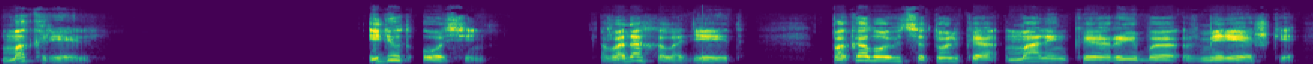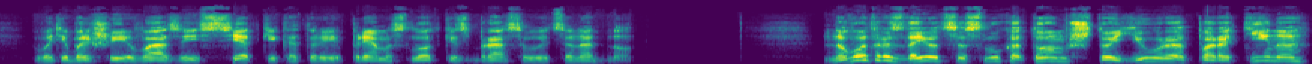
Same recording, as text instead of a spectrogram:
Макрель. Идет осень. Вода холодеет. Пока ловится только маленькая рыба в мережке, в эти большие вазы из сетки, которые прямо с лодки сбрасываются на дно. Но вот раздается слух о том, что Юра Паратино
